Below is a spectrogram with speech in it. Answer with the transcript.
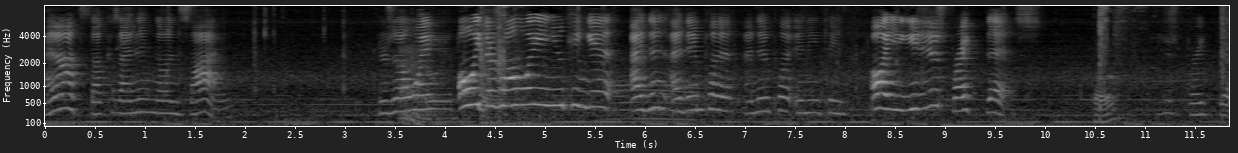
I'm not stuck because I didn't go inside. There's no way. Oh wait, there's one way you can get. I didn't. I didn't put. I didn't put anything. Oh, you, you just break this. Huh? You just break this.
